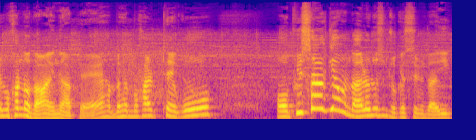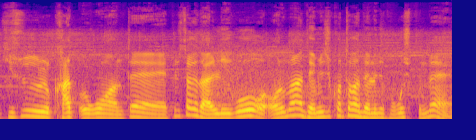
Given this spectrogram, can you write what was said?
회복한다고 나와있네 앞에. 한번 회복할 테고. 어, 필살기 한번 날려줬으면 좋겠습니다. 이 기술 갓 50한테 필살기 날리고 얼마나 데미지 커터가 되는지 보고 싶은데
